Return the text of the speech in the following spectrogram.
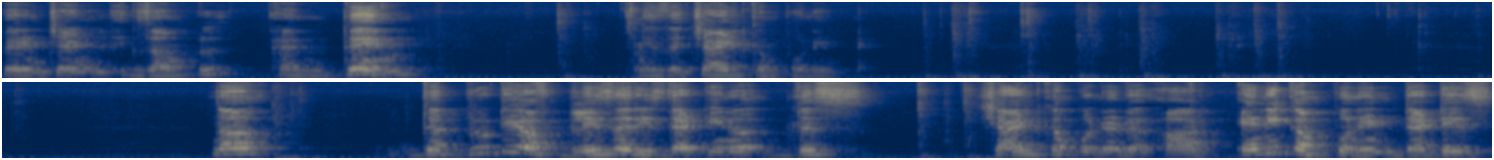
Parent child example. And then is the child component Now, the beauty of Blazor is that you know this child component or any component that is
